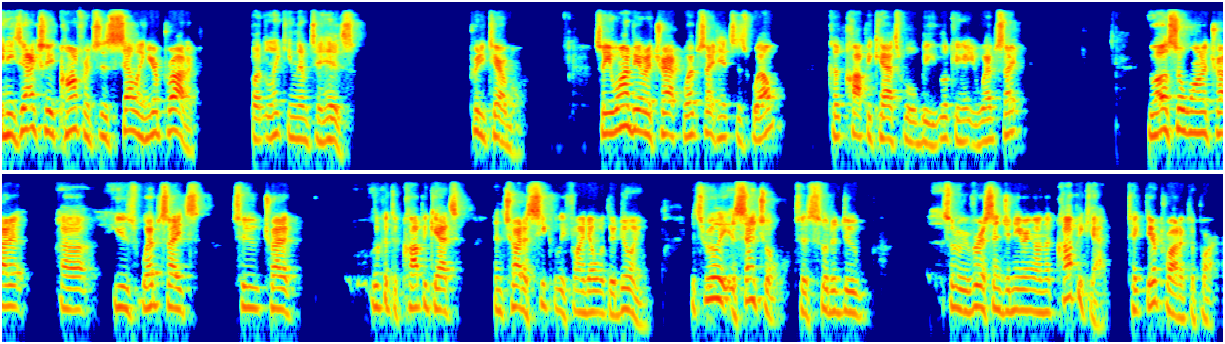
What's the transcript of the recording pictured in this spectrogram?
And he's actually at conferences selling your product, but linking them to his. Pretty terrible. So you want to be able to track website hits as well, copycats will be looking at your website. You also want to try to uh, use websites to try to look at the copycats and try to secretly find out what they're doing. It's really essential to sort of do sort of reverse engineering on the copycat, take their product apart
